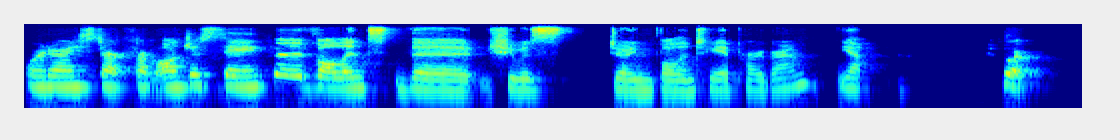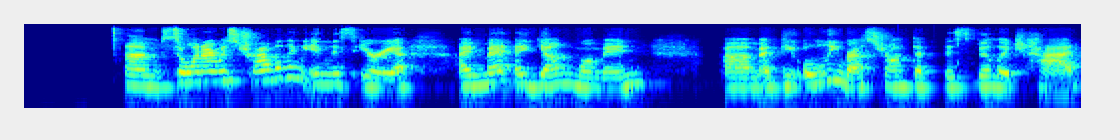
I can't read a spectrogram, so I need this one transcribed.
where do i start from? I'll just say the volunteer the she was doing volunteer program. Yep Sure. Um, so when I was traveling in this area, I met a young woman um, at the only restaurant that this village had,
